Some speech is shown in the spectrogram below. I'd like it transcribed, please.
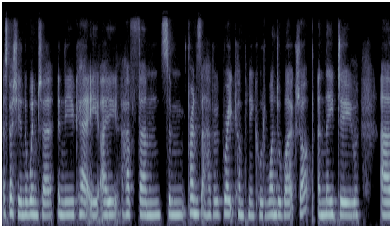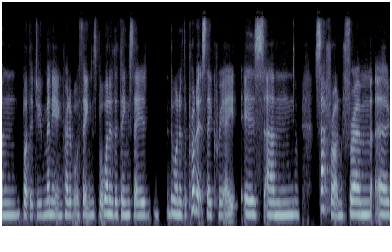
especially in the winter in the uk i have um, some friends that have a great company called wonder workshop and they do um well they do many incredible things but one of the things they one of the products they create is um saffron from a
